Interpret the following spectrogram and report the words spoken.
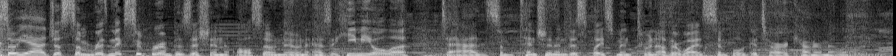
So yeah, just some rhythmic superimposition, also known as a hemiola, to add some tension and displacement to an otherwise simple guitar counter melody.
